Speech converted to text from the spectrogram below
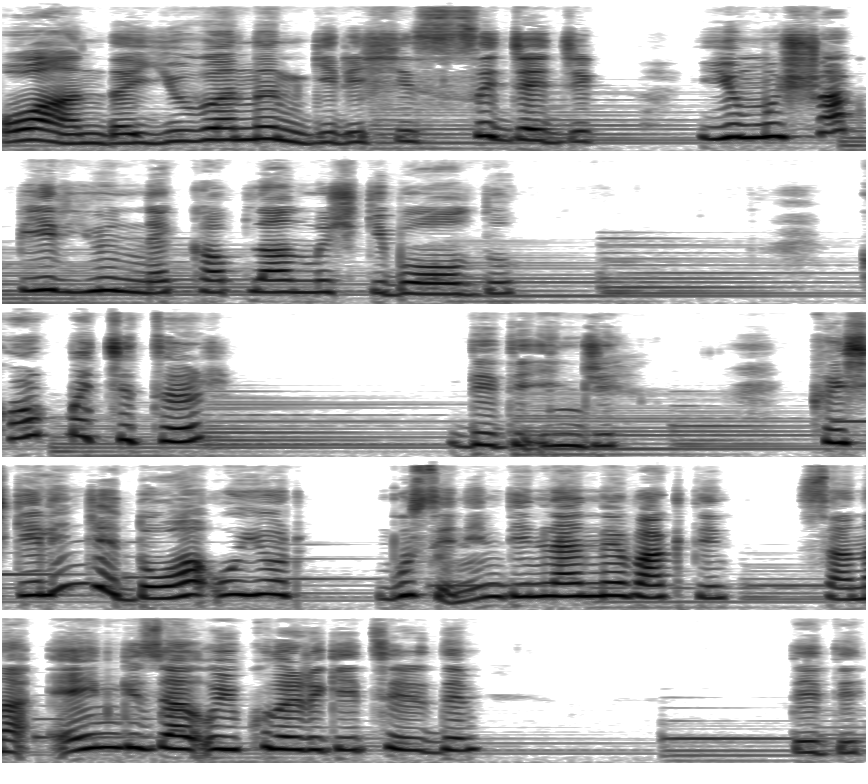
O anda yuvanın girişi sıcacık, yumuşak bir yünle kaplanmış gibi oldu. Korkma çıtır, dedi İnci. Kış gelince doğa uyur. Bu senin dinlenme vaktin. Sana en güzel uykuları getirdim, dedi.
